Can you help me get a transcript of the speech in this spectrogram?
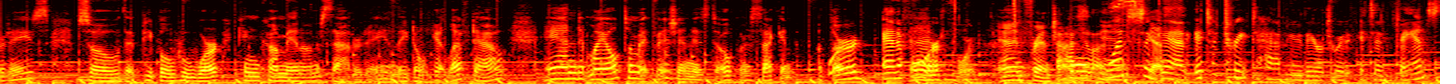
Saturdays so that people who work can come in on a Saturday and they don't get left out. And my ultimate vision is to open a second, a third, and a fourth. And, fourth, and franchise. Well, once again, yes. it's a treat to have you there. To. It's Advanced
